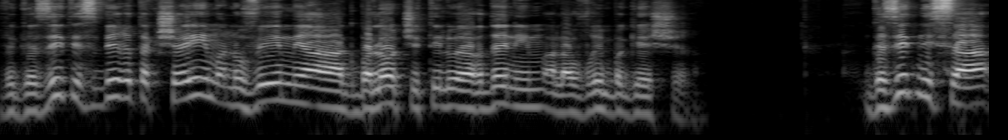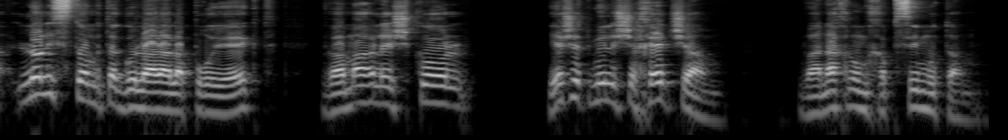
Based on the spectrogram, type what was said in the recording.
וגזית הסביר את הקשיים הנובעים מההגבלות שהטילו הירדנים על העוברים בגשר. גזית ניסה לא לסתום את הגולל על הפרויקט, ואמר לאשכול, יש את מי לשחד שם, ואנחנו מחפשים אותם.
